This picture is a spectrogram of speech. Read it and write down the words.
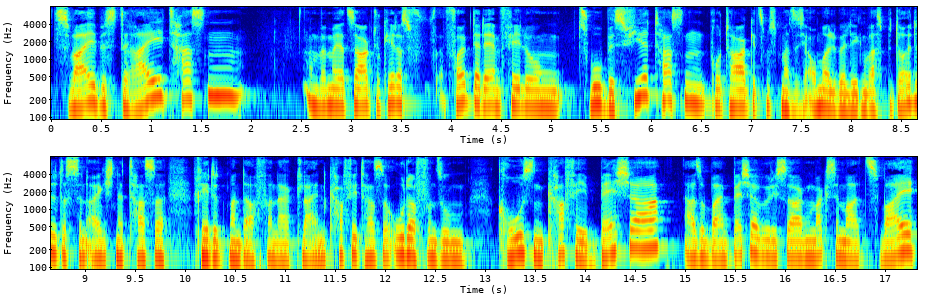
zwei bis drei Tassen und wenn man jetzt sagt, okay, das folgt ja der Empfehlung zwei bis vier Tassen pro Tag, jetzt muss man sich auch mal überlegen, was bedeutet das denn eigentlich eine Tasse? Redet man da von einer kleinen Kaffeetasse oder von so einem großen Kaffeebecher? Also beim Becher würde ich sagen maximal zwei.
